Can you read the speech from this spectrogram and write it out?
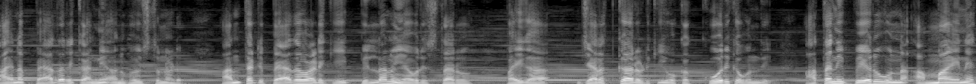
ఆయన పేదరికాన్ని అనుభవిస్తున్నాడు. అంతటి పేదవాడికి పిల్లను ఎవరిస్తారు? పైగా జరత్కారుడికి ఒక కోరిక ఉంది. అతని పేరు ఉన్న అమ్మాయినే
